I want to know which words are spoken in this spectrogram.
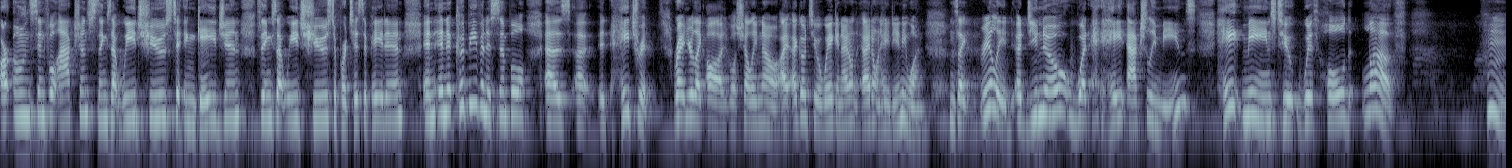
Our own sinful actions, things that we choose to engage in, things that we choose to participate in, and and it could be even as simple as uh, it, hatred, right? You're like, oh, well, Shelly, no, I, I, go to Awaken. I don't I don't hate anyone. And it's like, really? Uh, do you know? What hate actually means? Hate means to withhold love. Hmm.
